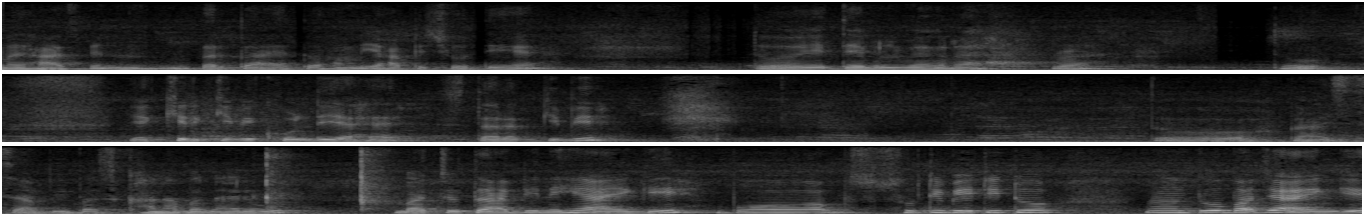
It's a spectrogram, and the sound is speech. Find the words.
मेरे हस्बैंड घर पे आए तो हम यहाँ पे सोते हैं। तो ये टेबल वगैरह, पूरा। तो ये खिड़की भी खोल दिया है, इस तरफ़ की भी। तो गाइस अभी बस खाना बना रहे हो। बच्चों तो अभी नहीं आएँगे। वो छोटी बेटी तो दो बजे आएँगे,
